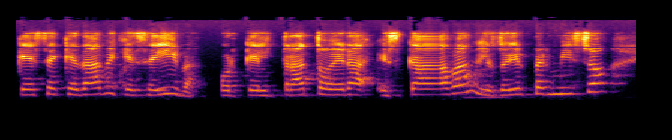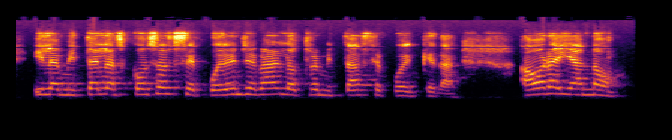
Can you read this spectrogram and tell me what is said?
qué se quedaba y qué se iba, porque el trato era excavan, les doy el permiso y la mitad de las cosas se pueden llevar, la otra mitad se pueden quedar. Ahora ya no,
